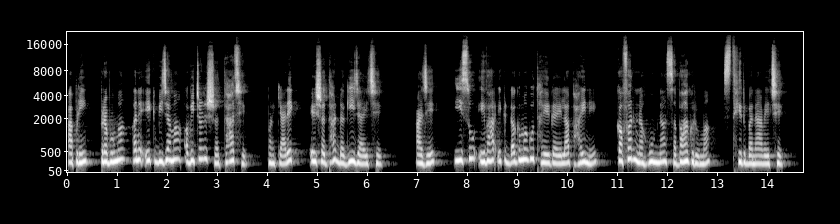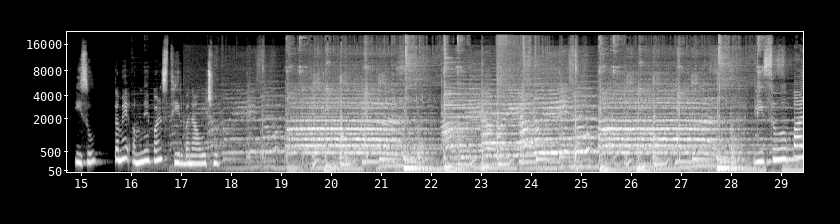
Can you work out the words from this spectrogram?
આપણી પ્રભુમાં અને એકબીજામાં અવિચળ શ્રદ્ધા છે, પણ ક્યારેક એ શ્રદ્ધા ડગી જાય છે. આજે ઈસુ એવા એક ડગમગુ થઈ ગયેલા ભાઈને કફર નહુમના સભાગૃહમાં સ્થિર બનાવે છે. ઈસુ, તમે અમને પણ સ્થિર બનાવો છો. पा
